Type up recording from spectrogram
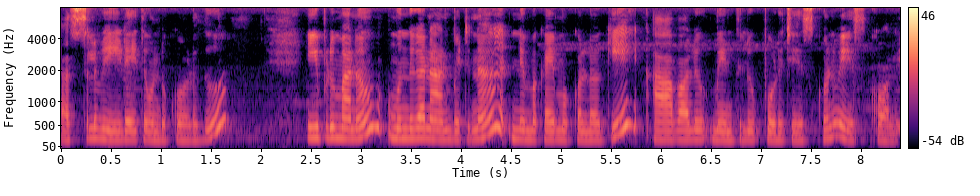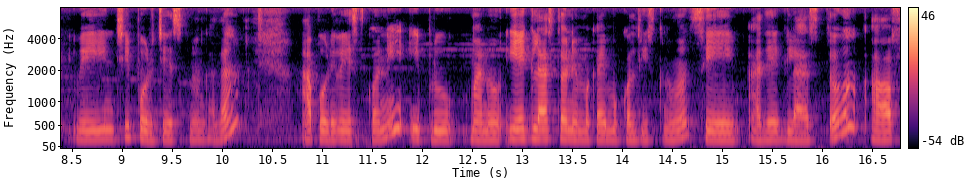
అస్సలు వేడైతే ఉండకూడదు. ఇప్పుడు మనం ముందుగా నానబెట్టిన నిమ్మకాయ ముక్కల్లోకి ఆవాలు మెంతులు పొడి చేసుకొని వేసుకోవాలి. వేయించి పొడి చేసుకున్నాం కదా. ఆ పొడి వేసుకొని ఇప్పుడు మనం ఏ గ్లాస్తో నిమ్మకాయ ముక్కలు తీసుకున్నామో సేమ్ అదే గ్లాస్తో హాఫ్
